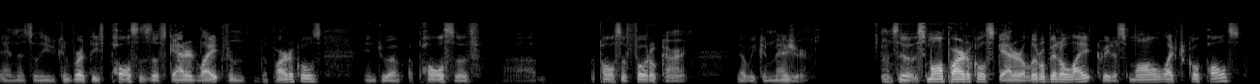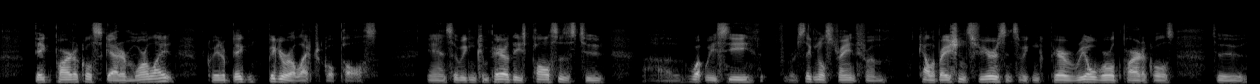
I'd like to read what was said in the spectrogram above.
And so you convert these pulses of scattered light from the particles into a, a pulse of um, a pulse of photocurrent that we can measure. And so small particles scatter a little bit of light, create a small electrical pulse. Big particles scatter more light, create a big, bigger electrical pulse. And so we can compare these pulses to uh, what we see for signal strength from calibration spheres, and so we can compare real world particles to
